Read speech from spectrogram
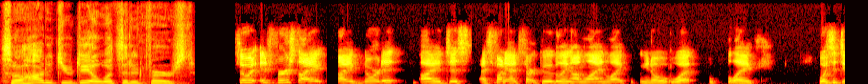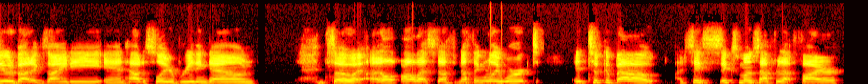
So how did you deal with it at first? So at first I I ignored it. I just it's funny I'd start googling online like, you know, what like what to do about anxiety and how to slow your breathing down. So all, all that stuff nothing really worked. It took about I'd say 6 months after that fire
